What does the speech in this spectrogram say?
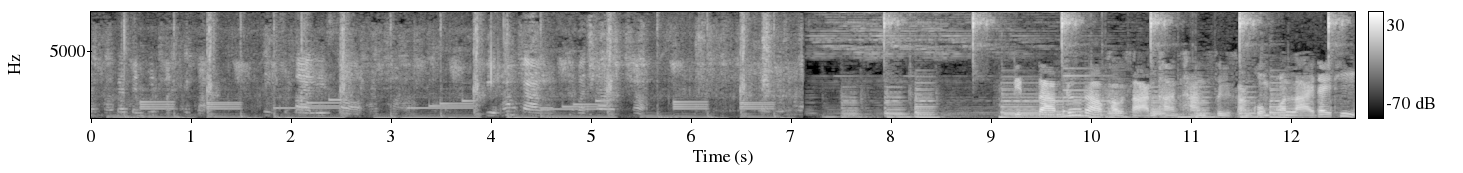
นะคะไปเป็นที่พักที่แบบที่สไตล์รีสอร์ทนะคะ อยู่ท่ามกลางธรรมชาติค่ะ ติดตามเรื่องราวข่าวสารผ่านทางสื่อสังคมออนไลน์ได้ที่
